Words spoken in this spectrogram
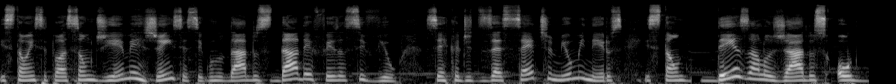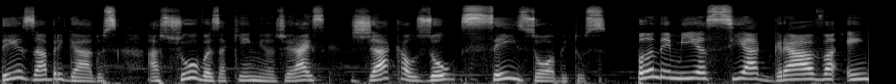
estão em situação de emergência, segundo dados da Defesa Civil. Cerca de 17 mil mineiros estão desalojados ou desabrigados. As chuvas aqui em Minas Gerais já causou seis óbitos pandemia se agrava em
